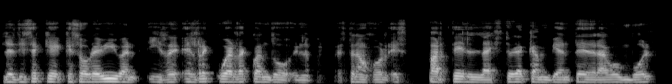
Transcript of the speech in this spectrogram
Les dice que, que sobrevivan y él recuerda cuando, en la, esto a lo mejor es parte de la historia cambiante de Dragon Ball,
